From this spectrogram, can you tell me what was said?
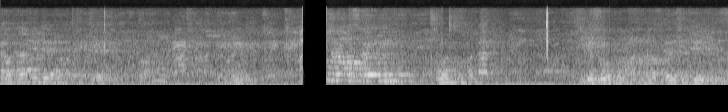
Não dá nem ideia. Isso, como nós temos dito.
